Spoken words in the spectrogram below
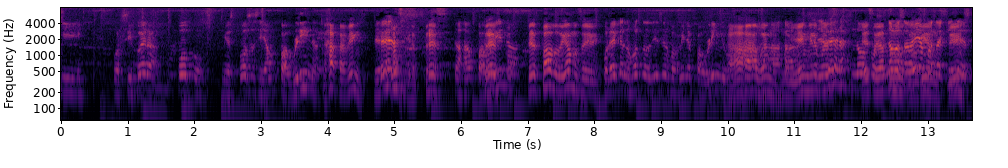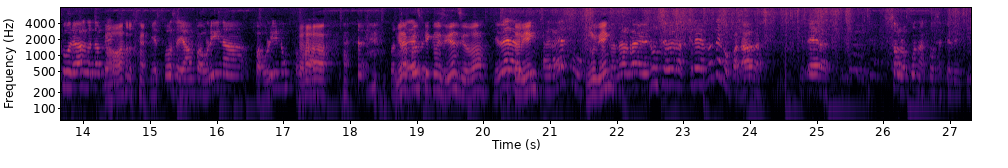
Y por si fuera poco, mi esposa se llama Paulina. Ah, está bien. ¿De veras? Tres. Ajá, Tres, Paulina. pa- tres Pablo, digamos. eh. Por ahí que nosotros nos dicen familia Paulinho. Ah, bueno, Ajá. muy bien, mire, ¿De pues, veras? No, por si no no lo pues conocíamos, aquí sí. se descubre algo también. Cabal. Mi esposa se llama Paulina, Paulino. Ah. Otra Mira, pues qué coincidencia, ¿va? De veras, Está bien. Agradezco. Muy bien. al Canal Radio de Luz, de veras, creo, no tengo palabras. De veras. Solo una cosa que decir.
